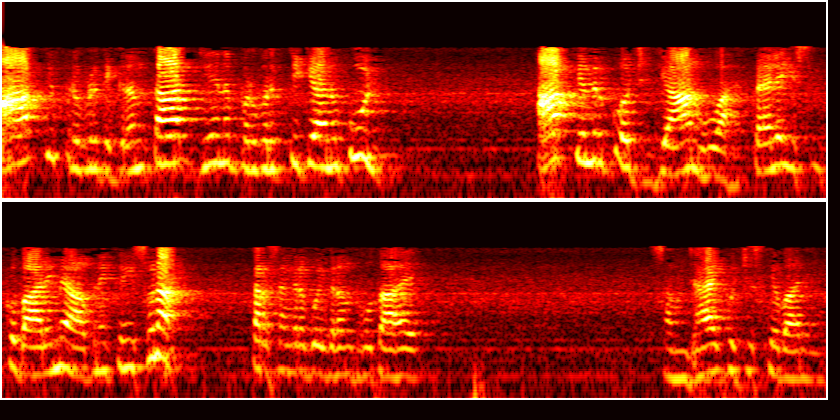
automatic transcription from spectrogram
आपकी प्रवृत्ति, ग्रंथाध्ययन प्रवृत्ति के अनुकूल आपके अंदर कुछ ज्ञान हुआ है। पहले इसको बारे में आपने कहीं सुना? तर संग्रह कोई ग्रंथ होता है? समझाए कुछ इसके बारे में,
